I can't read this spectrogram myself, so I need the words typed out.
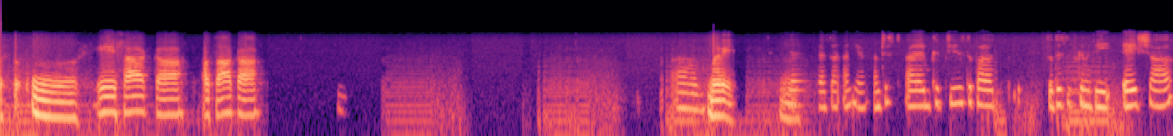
अस्तु Mm, एषा का असा का Um, Mary. Mm. yeah, yes, I- I'm here. I'm just. I'm confused about. So this is going to be Aisha.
